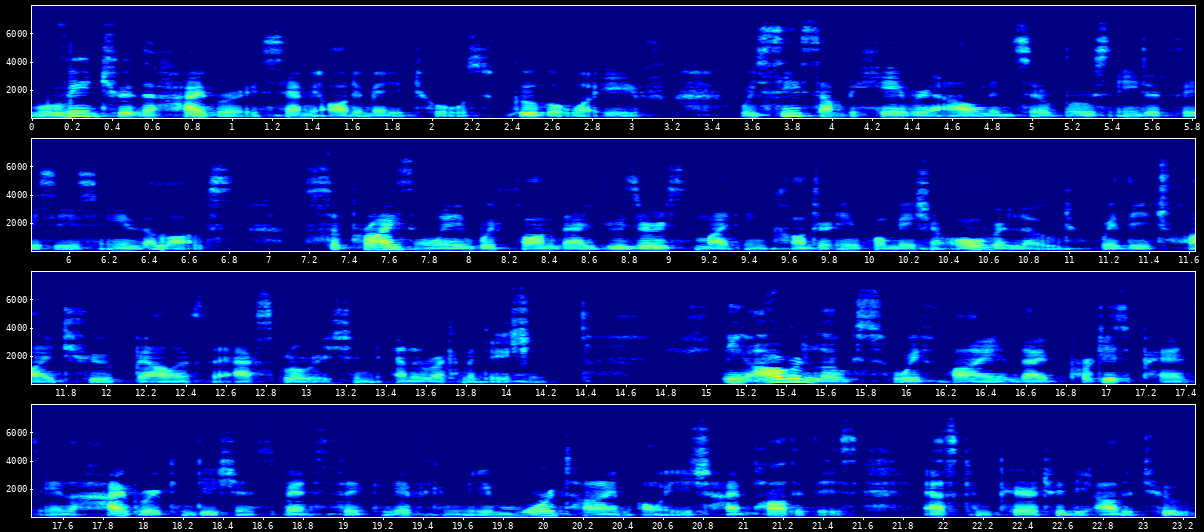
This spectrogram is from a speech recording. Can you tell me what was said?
Moving to the hybrid semi-automated tools, Google What If, we see some behavioral elements of both interfaces in the logs. Surprisingly, we found that users might encounter information overload when they try to balance the exploration and the recommendation. In our logs, we find that participants in the hybrid condition spend significantly more time on each hypothesis as compared to the other two.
